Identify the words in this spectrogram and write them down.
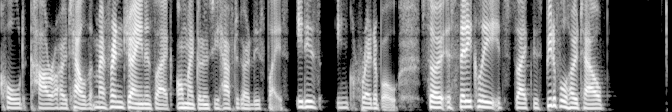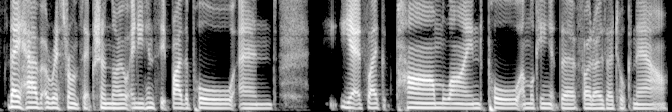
called Cara Hotel that my friend Jane is like, oh my goodness, you have to go to this place. It is incredible. So aesthetically, it's like this beautiful hotel. They have a restaurant section though, and you can sit by the pool and yeah, it's like palm lined pool. I'm looking at the photos I took now.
